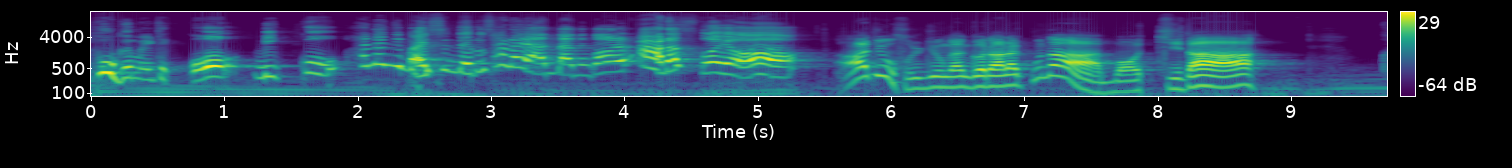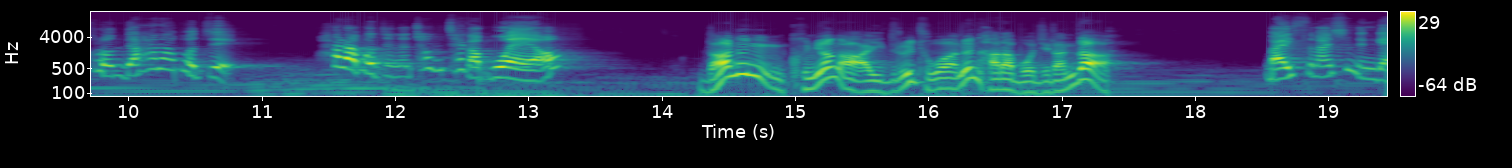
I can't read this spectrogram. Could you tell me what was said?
복음을 듣고 믿고 하나님 말씀대로 살아야 한다는 걸 알았어요. 아주 훌륭한 걸 알았구나. 멋지다. 그런데 할아버지, 할아버지는 정체가 뭐예요? 나는 그냥 아이들을 좋아하는 할아버지란다. 말씀하시는 게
